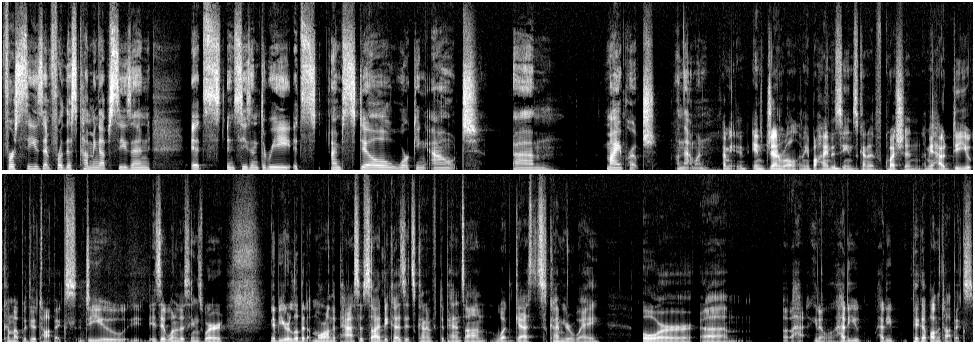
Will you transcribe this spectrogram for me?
for season for this coming up season it's in season three it's i'm still working out um my approach on that one I mean, in, in general, I mean, behind the scenes kind of question. I mean, how do you come up with your topics? Do you, is it one of those things where maybe you're a little bit more on the passive side because it's kind of depends on what guests come your way? Or, um, uh, you know, how do you, how do you pick up on the topics?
